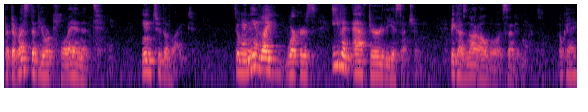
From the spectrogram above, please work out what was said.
but the rest of your planet into the light. So we need light workers even after the ascension, because not all will ascend at once. Okay?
